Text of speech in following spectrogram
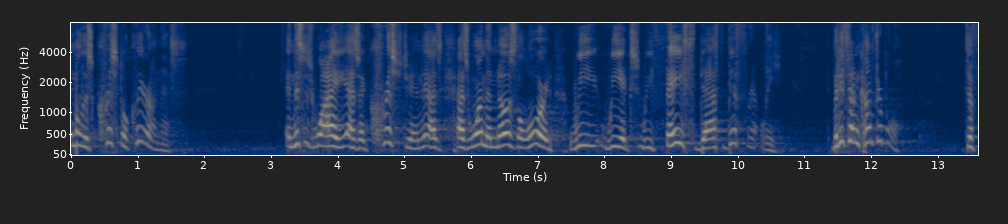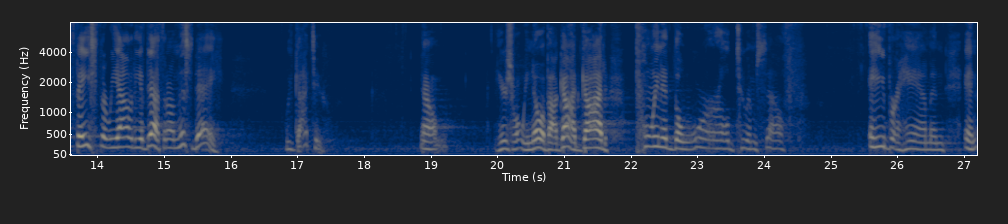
And Paul is crystal clear on this. And this is why, as a Christian, as, as one that knows the Lord, we, we, we face death differently. But it's uncomfortable to face the reality of death. And on this day, we've got to. Now, here's what we know about God God pointed the world to himself. Abraham and, and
